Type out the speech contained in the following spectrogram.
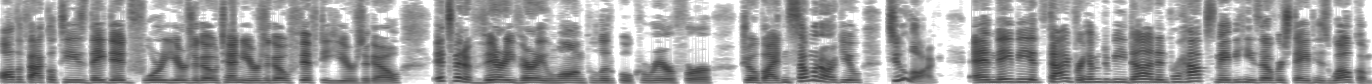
all the faculties they did four years ago, 10 years ago, 50 years ago. It's been a very, very long political career for Joe Biden. Some would argue too long. And maybe it's time for him to be done, and perhaps maybe he's overstayed his welcome.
